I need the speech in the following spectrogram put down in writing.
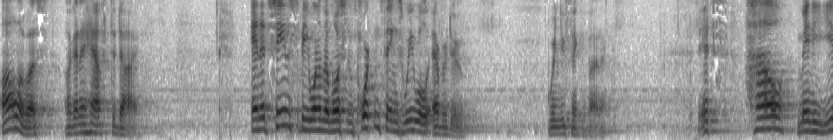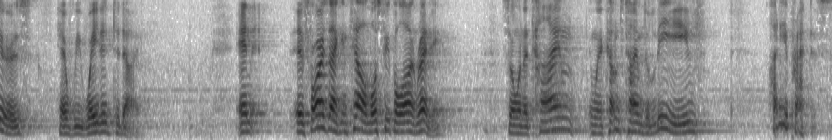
all of us are going to have to die. And it seems to be one of the most important things we will ever do when you think about it. It's how many years have we waited to die? And as far as I can tell, most people aren't ready. So when a time when it comes time to leave, how do you practice?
